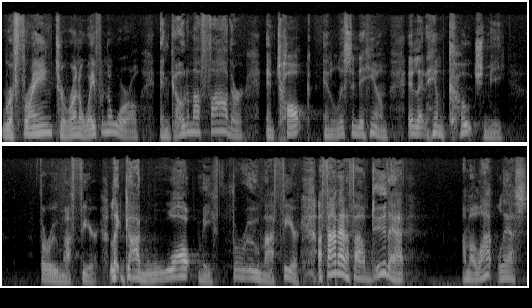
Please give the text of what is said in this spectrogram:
refrain, to run away from the world, and go to my Father and talk and listen to Him and let Him coach me through my fear. Let God walk me through my fear. I find out if I'll do that, I'm a lot less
